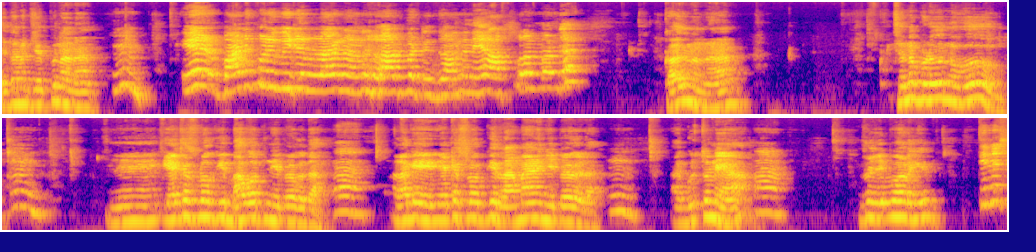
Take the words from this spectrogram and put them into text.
ఏదైనా చెప్పు నాన్న. మ్మ్. ఏ పానీపూరి వీడియోలు అసలు కాదు నాన్న. చిన్నప్పుడు నువ్వు ఏకశ్లోకి భాగవతం చెప్పావు కదా. అలాగే ఏకశ్లోకి రామాయణం చెప్పావు కదా. అవి గుర్తున్నాయా? చెప్పు వాళ్ళకి. తినేసి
